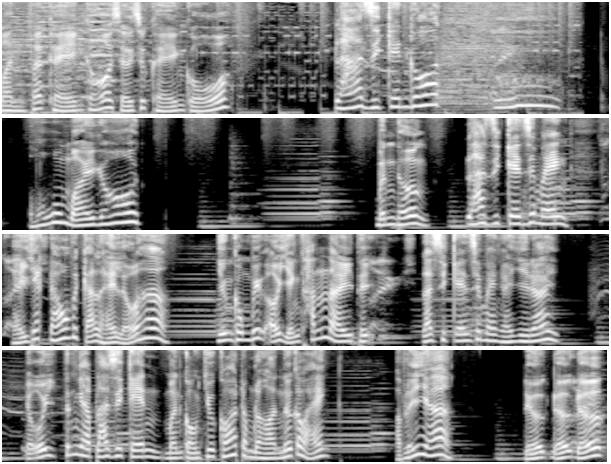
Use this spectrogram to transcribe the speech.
Mình phát hiện có sự xuất hiện của Blaziken God Oh, oh my god. Bình thường Blaziken sẽ mang hệ giác đấu với cả hệ lửa ha. Nhưng không biết ở dạng thánh này thì Blaziken sẽ mang hệ gì đây? Trời ơi, tính ra Blaziken mình còn chưa có trong đội hình nữa các bạn. Hợp lý nha. Được, được, được.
